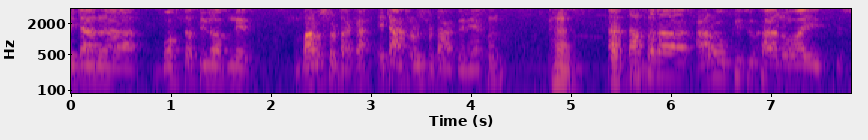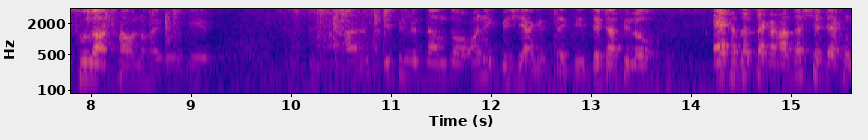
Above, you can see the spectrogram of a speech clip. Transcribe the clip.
এটার বস্তা ছিল আপনার বারোশো টাকা এটা আঠারোশো টাকা করে এখন। হ্যাঁ। আর তাছাড়া আরও কিছু খাওয়ানো হয় সুলা খাওয়ানো হয় গরুকে। আর বিসিলের দাম তো অনেক বেশি আগের চাইতে যেটা ছিল এক হাজার টাকা হাজার সেটা এখন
